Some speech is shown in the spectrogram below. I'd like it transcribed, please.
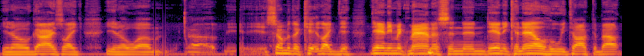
you know guys like you know um, uh, some of the kids like Danny McManus and, and Danny Kanell, who we talked about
